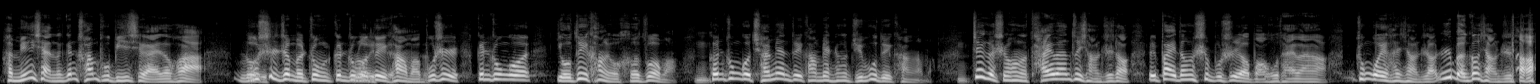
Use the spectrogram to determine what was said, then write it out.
很明显的跟川普比起来的话，不是这么重跟中国对抗嘛，不是跟中国有对抗有合作嘛，跟中国全面对抗变成局部对抗了嘛。这个时候呢，台湾最想知道，拜登是不是要保护台湾啊？中国也很想知道，日本更想知道。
